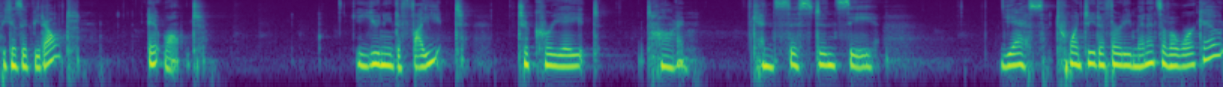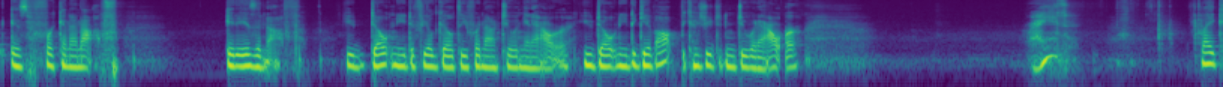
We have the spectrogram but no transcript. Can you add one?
Because if you don't, it won't. You need to fight to create time, consistency, yes, 20 to 30 minutes of a workout is freaking enough. It is enough. You don't need to feel guilty for not doing an hour. You don't need to give up because you didn't do an hour. Right? Like,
